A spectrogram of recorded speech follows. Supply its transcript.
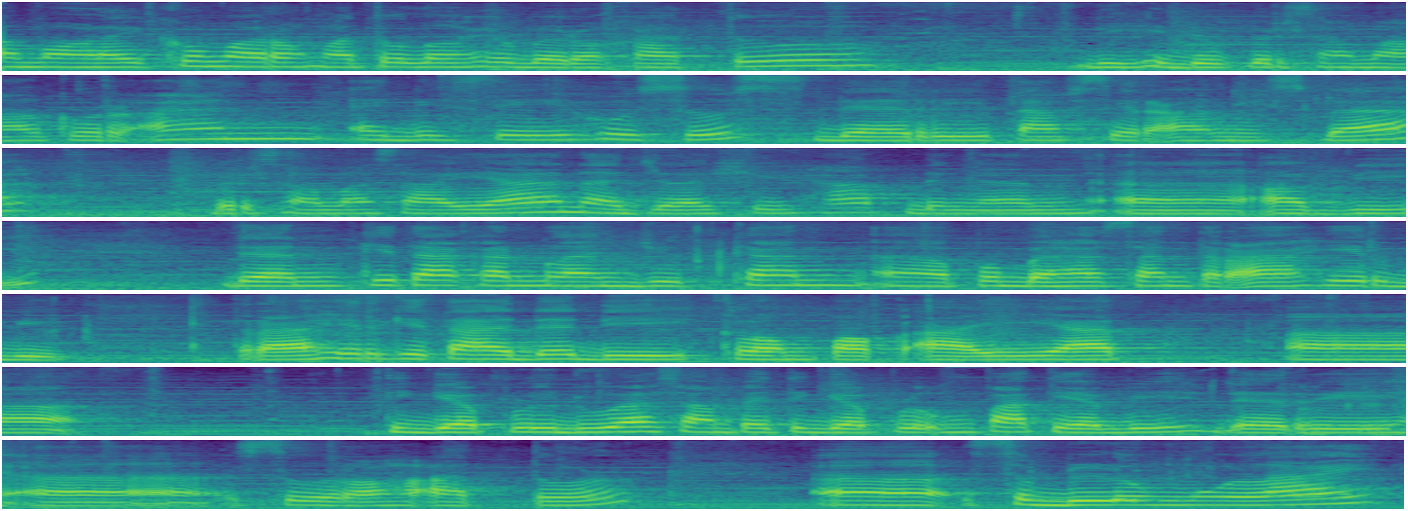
Assalamualaikum warahmatullahi wabarakatuh. Di Hidup Bersama Al-Quran, edisi khusus dari Tafsir Al-Misbah bersama saya Najla Shihab dengan uh, Abi dan kita akan melanjutkan uh, pembahasan terakhir Bi. Terakhir kita ada di kelompok ayat uh, 32 sampai 34 ya Bi dari uh, surah At-Tur. Uh, sebelum mulai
